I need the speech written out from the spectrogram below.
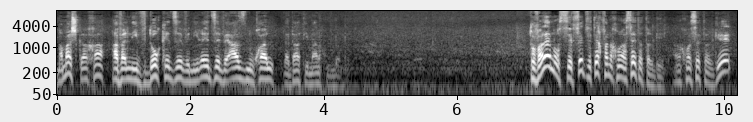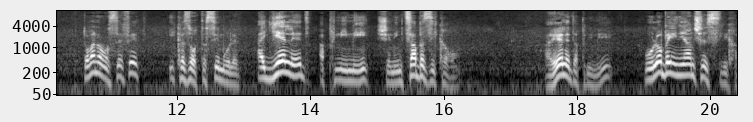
ממש ככה, אבל נבדוק את זה ונראה את זה, ואז נוכל לדעת עם מה אנחנו מדברים. תובנה נוספת, ותכף אנחנו נעשה את התרגיל. אנחנו נעשה תרגיל. תובנה נוספת היא כזאת, תשימו לב. הילד הפנימי שנמצא בזיכרון, הילד הפנימי הוא לא בעניין של סליחה.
